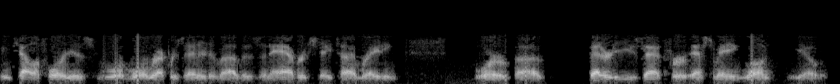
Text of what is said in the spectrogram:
in California is more, more representative of as an average daytime rating, or uh, better to use that for estimating long, you know,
